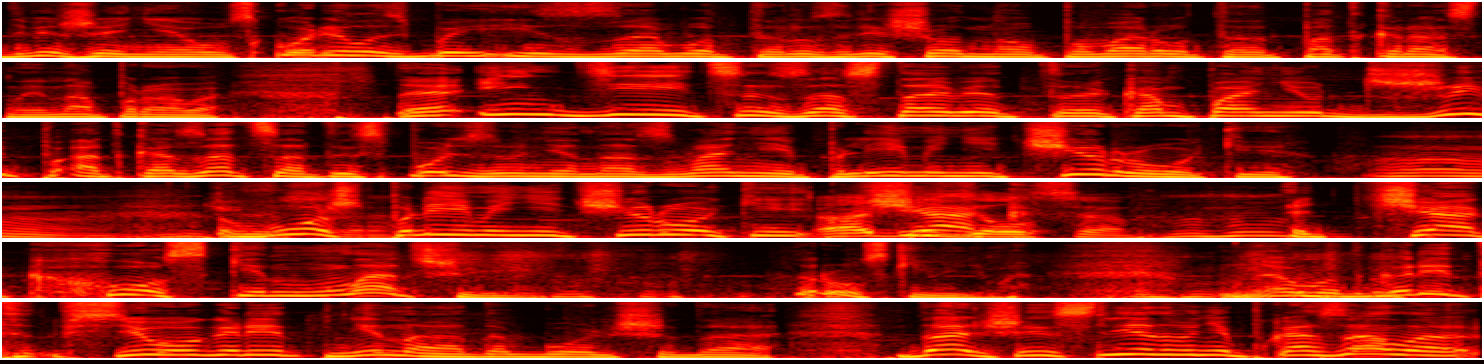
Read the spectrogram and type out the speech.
Движение ускорилось бы из-за вот разрешенного поворота под красный направо. Э, Индейцы заставят э, компанию Jeep отказаться от использования названия племени Чироки. Ничего Вождь племени Чироки Чак. Чак Хоскин младший. Русский, видимо. Вот, говорит, все, говорит, не надо больше, да. Дальше исследование показало,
